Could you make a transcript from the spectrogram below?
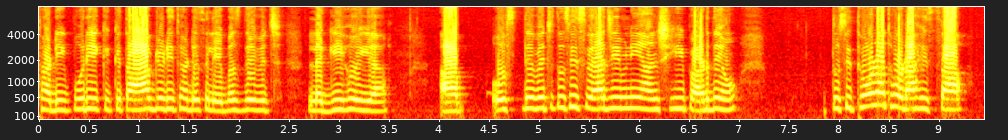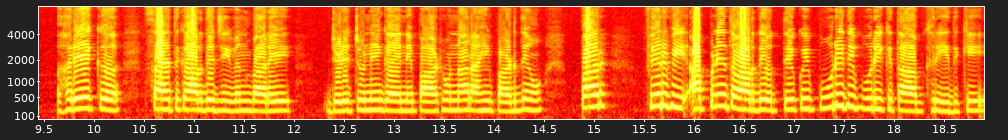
ਤੁਹਾਡੀ ਪੂਰੀ ਇੱਕ ਕਿਤਾਬ ਜਿਹੜੀ ਤੁਹਾਡੇ ਸਿਲੇਬਸ ਦੇ ਵਿੱਚ ਲੱਗੀ ਹੋਈ ਆ ਉਸ ਦੇ ਵਿੱਚ ਤੁਸੀਂ ਸਵੈ ਜੀਵਨੀ ਅੰਸ਼ ਹੀ ਪੜ੍ਹਦੇ ਹੋ। ਤੁਸੀਂ ਥੋੜਾ ਥੋੜਾ ਹਿੱਸਾ ਹਰੇਕ ਸਾਹਿਤਕਾਰ ਦੇ ਜੀਵਨ ਬਾਰੇ ਜਿਹੜੇ ਚੁਣੇ ਗਏ ਨੇ ਪਾਠ, ਉਹਨਾਂ ਰਾਹੀਂ ਪੜ੍ਹਦੇ ਹੋ। ਪਰ ਫਿਰ ਵੀ ਆਪਣੇ ਤੌਰ ਦੇ ਉੱਤੇ ਕੋਈ ਪੂਰੀ ਦੀ ਪੂਰੀ ਕਿਤਾਬ ਖਰੀਦ ਕੇ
